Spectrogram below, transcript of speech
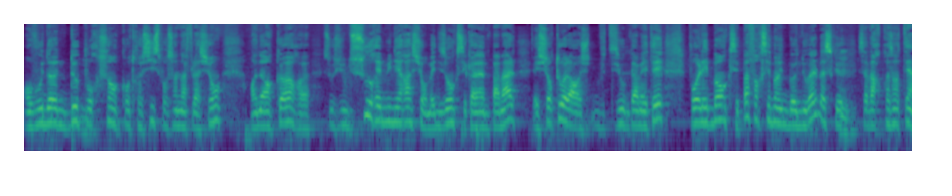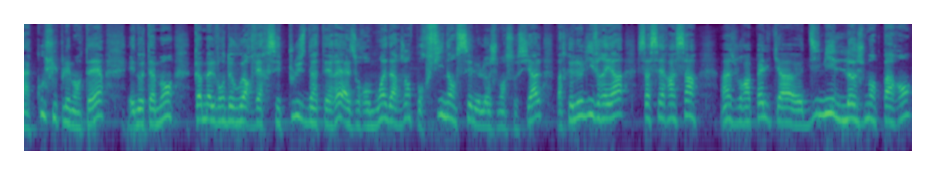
On vous donne 2% contre 6% d'inflation. On est encore euh, sous une sous-rémunération. Mais disons que c'est quand même pas mal. Et surtout, alors, si vous me permettez, pour les banques, c'est pas forcément une bonne nouvelle parce que mm. ça va représenter un coût supplémentaire. Et notamment, comme elles vont devoir verser plus d'intérêts, elles auront moins d'argent pour financer le logement social. Parce que le livret A, ça sert à ça. Hein, je vous rappelle qu'il y a 10 euh, 000 logements par an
